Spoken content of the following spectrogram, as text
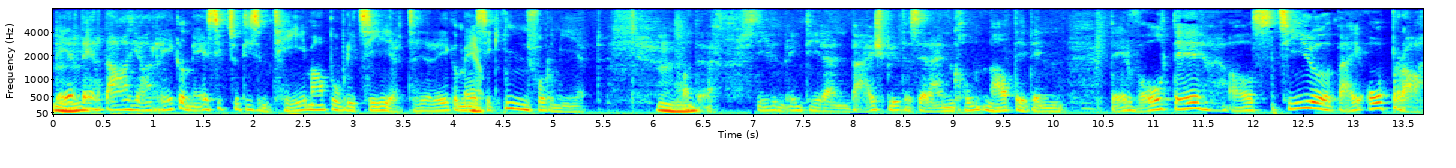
oder der, mhm. der da ja regelmäßig zu diesem Thema publiziert, regelmäßig ja. informiert. Mhm. Und, äh, Steven bringt hier ein Beispiel, dass er einen Kunden hatte, den, der wollte als Ziel bei Oprah,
